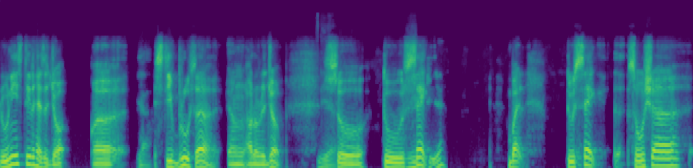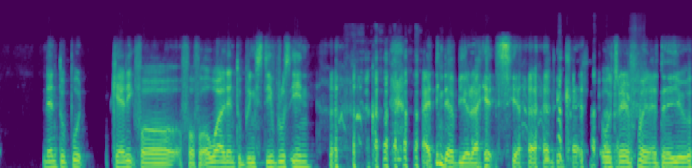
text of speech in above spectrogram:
Rooney still has a job. Uh, Yeah. Steve Bruce ah, yang out of the job. yeah. So to sack, yeah. but to sack uh, Solskjaer, then to put Carrick for for for a while, then to bring Steve Bruce in. I think there'll be a riot, yeah, dekat Old Trafford. I tell you.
